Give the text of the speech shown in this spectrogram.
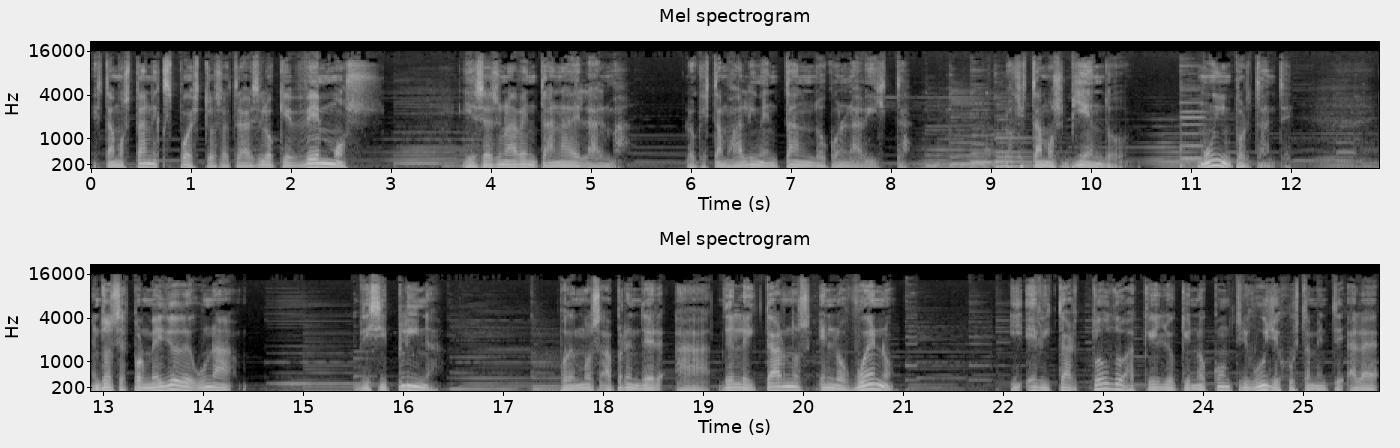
estamos tan expuestos a través de lo que vemos y esa es una ventana del alma, lo que estamos alimentando con la vista, lo que estamos viendo, muy importante. Entonces, por medio de una disciplina, podemos aprender a deleitarnos en lo bueno y evitar todo aquello que no contribuye justamente a, la,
